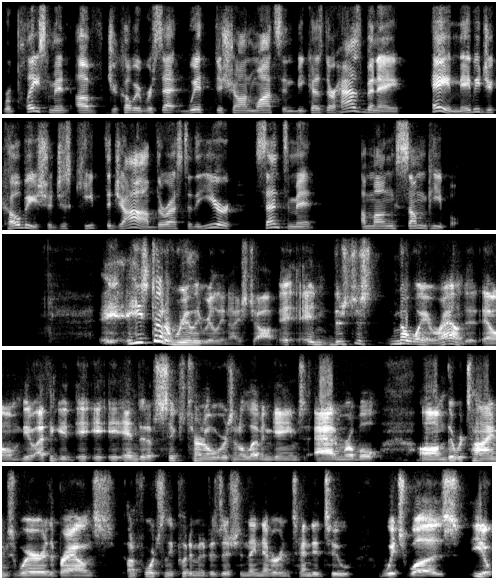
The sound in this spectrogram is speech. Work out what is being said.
replacement of Jacoby Brissett with Deshaun Watson because there has been a hey, maybe Jacoby should just keep the job the rest of the year sentiment among some people. He's done a really, really nice job, and there's just no way around it. Um, you know, I think it, it, it ended up six turnovers in 11 games, admirable. Um, there were times where the Browns unfortunately put him in a position they never intended to, which was you know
